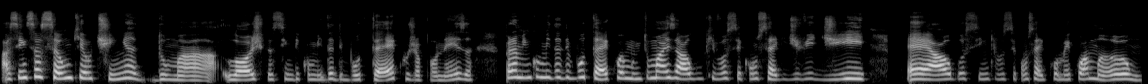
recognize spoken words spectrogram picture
a sensação que eu tinha de uma lógica assim de comida de boteco japonesa, para mim comida de boteco é muito mais algo que você consegue dividir, é algo assim que você consegue comer com a mão,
